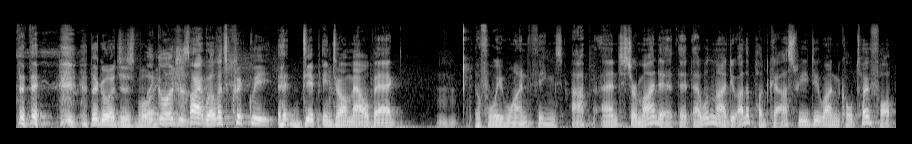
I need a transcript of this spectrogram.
the, the gorgeous boy. The gorgeous All right, boy. well, let's quickly dip into our mailbag Mm-hmm. before we wind things up. And just a reminder that uh, Will and I do other podcasts. We do one called Tofop,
